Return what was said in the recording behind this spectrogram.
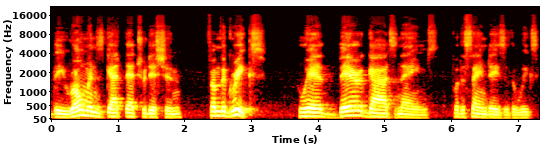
The Romans got that tradition from the Greeks, who had their gods' names for the same days of the weeks.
